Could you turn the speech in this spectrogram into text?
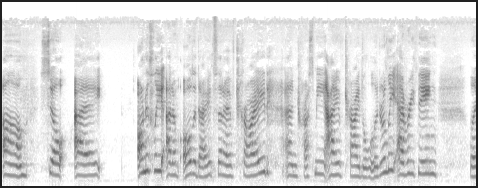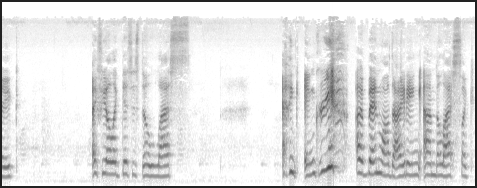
Um, so I honestly, out of all the diets that I've tried, and trust me, I have tried literally everything, like, I feel like this is the less, I think, angry I've been while dieting, and the less, like,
